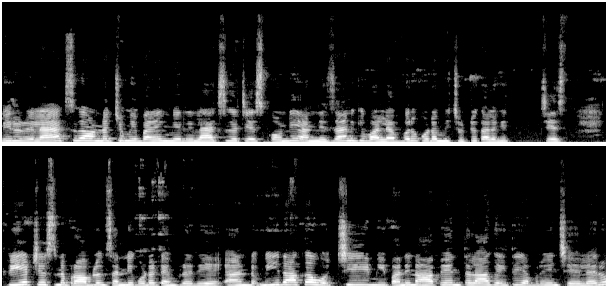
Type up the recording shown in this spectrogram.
మీరు రిలాక్స్గా ఉండొచ్చు మీ పనిని మీరు రిలాక్స్గా చేసుకోండి. అండ్ నిజానికి వాళ్ళు ఎవ్వరు కూడా మీ చుట్టూ కలిగి చేస్ క్రియేట్ చేసిన ప్రాబ్లమ్స్ అన్నీ కూడా టెంపరీ అండ్ మీ దాకా వచ్చి మీ పనిని ఆపేంతలాగా అయితే ఎవరు ఏం చేయలేరు.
